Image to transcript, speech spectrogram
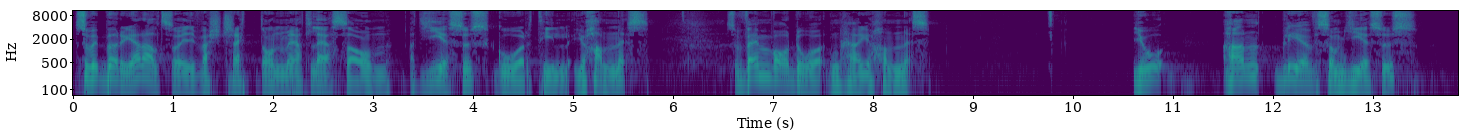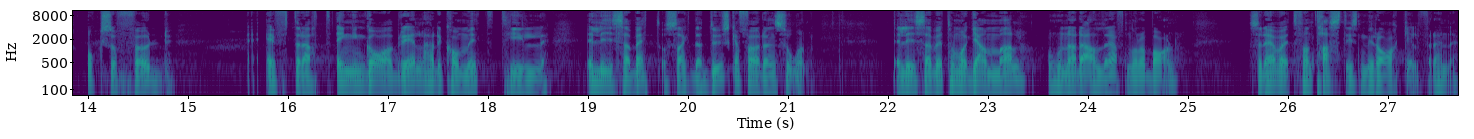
Så vi börjar alltså i vers 13 med att läsa om att Jesus går till Johannes. Så vem var då den här Johannes? Jo, han blev som Jesus också född efter att ängeln Gabriel hade kommit till Elisabet och sagt att du ska föda en son. Elisabet hon var gammal och hon hade aldrig haft några barn. Så det här var ett fantastiskt mirakel för henne.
